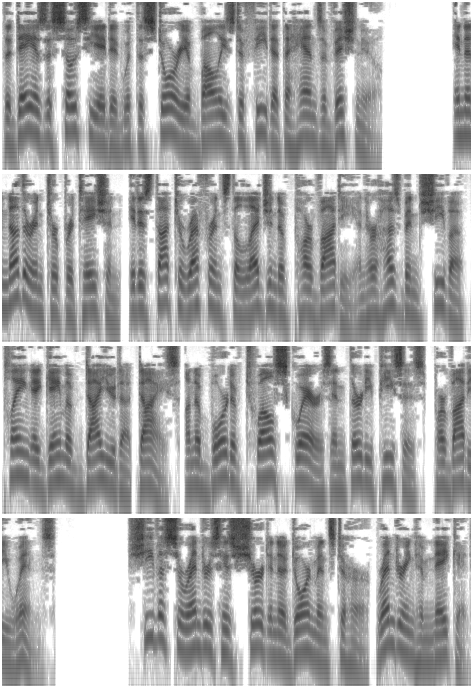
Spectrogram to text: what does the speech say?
the day is associated with the story of Bali's defeat at the hands of Vishnu. In another interpretation, it is thought to reference the legend of Parvati and her husband Shiva playing a game of Dayuta dice on a board of 12 squares and 30 pieces, Parvati wins. Shiva surrenders his shirt and adornments to her, rendering him naked.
